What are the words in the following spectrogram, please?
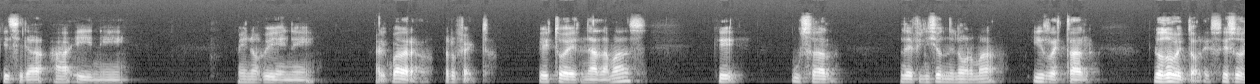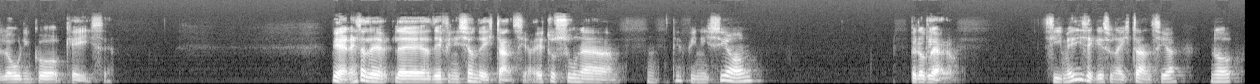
que será AN menos BN al cuadrado. Perfecto. Esto es nada más que usar la definición de norma y restar los dos vectores. Eso es lo único que hice. Bien, esta es la, definición de distancia. Esto es una definición, pero claro, si me dice que es una distancia, no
